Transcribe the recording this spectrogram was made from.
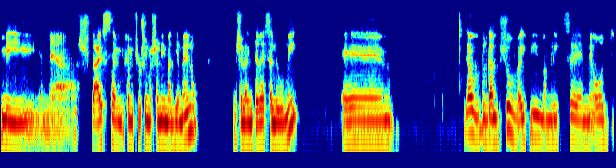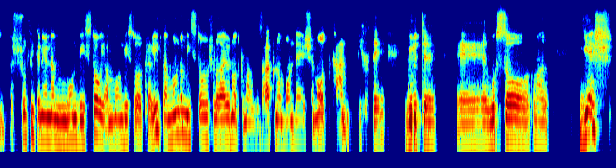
מהמאה ה-17, ממלחמת 30 השנים עד ימינו, ושל האינטרס הלאומי. זהו, אבל גם שוב הייתי ממליץ אה, מאוד פשוט להתעניין המון בהיסטוריה, המון בהיסטוריה כללית והמון גם בהיסטוריה של רעיונות, כלומר זרקנו המון אה, שמות, כאן, פיכטה, גוטה, אה, רוסו, כלומר יש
